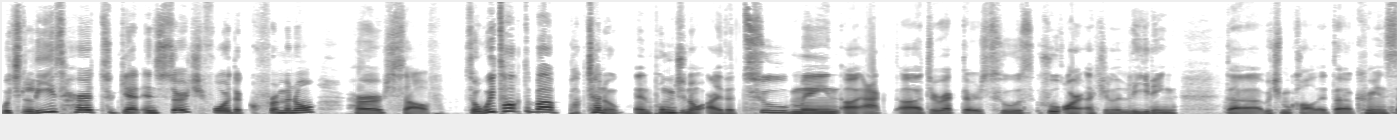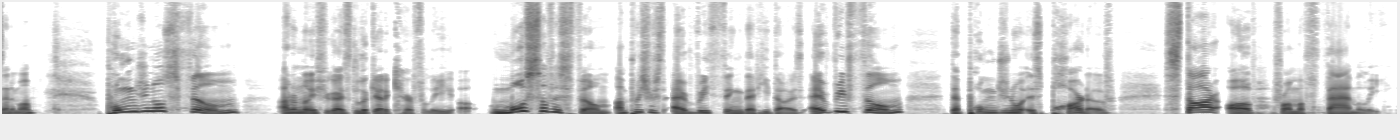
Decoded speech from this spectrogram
which leads her to get in search for the criminal herself. So we talked about Park Chan-wook and Bong Joon-ho are the two main uh, act uh, directors who's who are actually leading the which call it the Korean cinema. Bong Joon-ho's film, I don't know if you guys look at it carefully. Uh, most of his film, I'm pretty sure it's everything that he does. Every film that Bong Joon-ho is part of, start off from a family.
